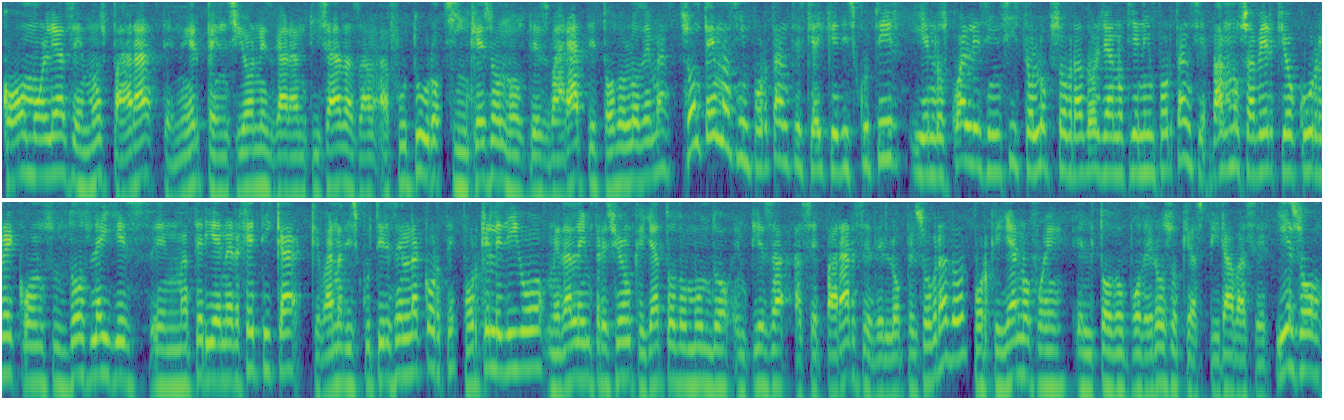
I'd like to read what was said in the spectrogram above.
¿Cómo le hacemos para tener pensiones garantizadas a, futuro sin que eso nos desbarate todo lo demás? Son temas importantes que hay que discutir y en los cuales, insisto, López Obrador ya no tiene importancia. Vamos a ver qué ocurre con sus dos leyes en materia energética que van a discutirse en la Corte. ¿Por qué le digo? Me da la impresión que ya todo mundo empieza a separarse de López Obrador porque ya no fue el todopoderoso que aspiraba a ser. Y eso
